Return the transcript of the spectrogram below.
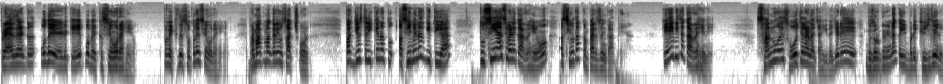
ਪ੍ਰੈਜ਼ੈਂਟ ਉਧੇੜ ਕੇ ਭਵਿੱਖ ਸਿਉ ਰਹੇ ਹੋ। ਭਵਿੱਖ ਦੇ ਸੁਪਨੇ ਸਿਉ ਰਹੇ ਹੋ। ਪ੍ਰਮਾਤਮਾ ਕਰੇ ਉਹ ਸੱਚ ਹੋਣ। ਪਰ ਜਿਸ ਤਰੀਕੇ ਨਾਲ ਅਸੀਂ ਮਿਹਨਤ ਕੀਤੀ ਹੈ ਤੁਸੀਂ ਇਸ ਵੇਲੇ ਕਰ ਰਹੇ ਹੋ ਅਸੀਂ ਉਹਦਾ ਕੰਪੈਰੀਜ਼ਨ ਕਰਦੇ ਹਾਂ। ਕਿ ਇਹ ਵੀ ਤਾਂ ਕਰ ਰਹੇ ਨੇ। ਸਾਨੂੰ ਇਹ ਸੋਚ ਲੈਣਾ ਚਾਹੀਦਾ। ਜਿਹੜੇ ਬਜ਼ੁਰਗ ਨੇ ਨਾ ਕਈ ਬੜੇ ਖਿੱਚਦੇ ਨੇ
